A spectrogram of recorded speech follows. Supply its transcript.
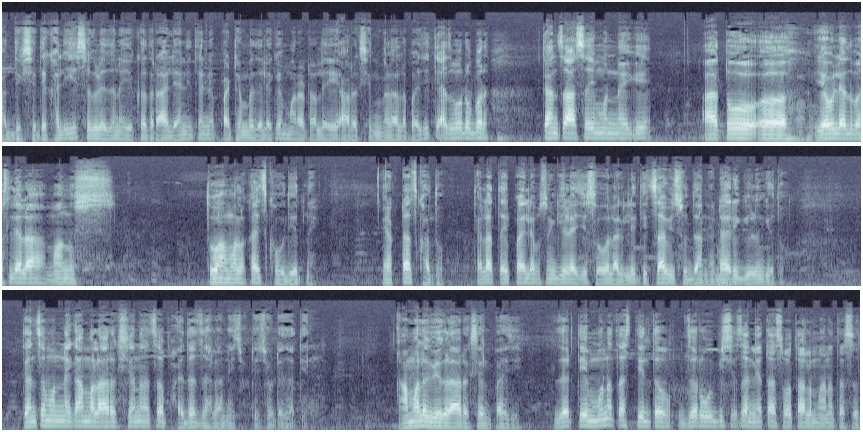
अध्यक्षतेखाली हे सगळेजण एकत्र आले आणि त्यांनी पाठिंबा दिला की मराठाला हे आरक्षण मिळालं पाहिजे. त्याचबरोबर त्यांचं असंही म्हणणं आहे की तो येवल्यात बसलेला माणूस तो आम्हाला काहीच खाऊ देत नाही. एकटाच खातो. त्याला तर पहिल्यापासून गिळायची सवय लागली ती चावीसुद्धा नाही डायरेक्ट गिळून घेतो. त्यांचं म्हणणं आहे की आम्हाला आरक्षणाचा फायदाच झाला नाही छोट्या छोट्या जातींना. आम्हाला वेगळं आरक्षण पाहिजे. जर ते म्हणत असतील तर जर ओबीसीचा नेता स्वतःला मानत असेल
